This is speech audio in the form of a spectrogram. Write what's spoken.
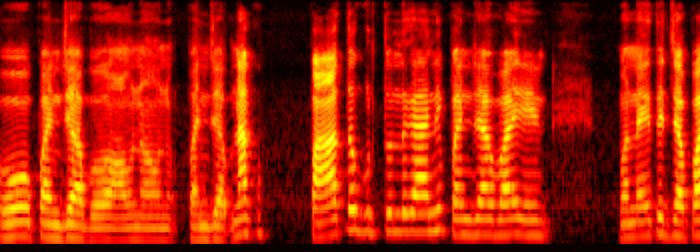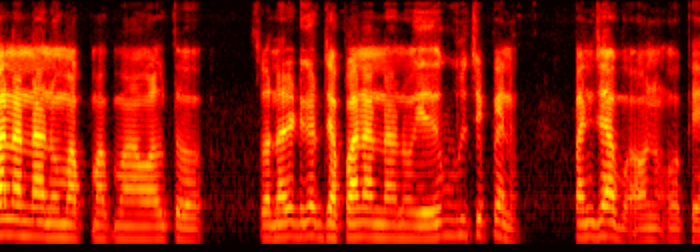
ఓ పంజాబ్ అవునవును పంజాబ్. నాకు పాత గుర్తుంది కానీ పంజాబా ఏంటి మొన్న అయితే జపాన్ అన్నాను మా మా మా వాళ్ళతో. స్వర్ణారెడ్డి గారు జపాన్ అన్నాను ఏదో ఊళ్ళు చెప్పాను. పంజాబ్ అవును ఓకే.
